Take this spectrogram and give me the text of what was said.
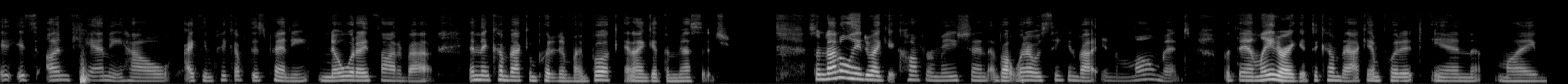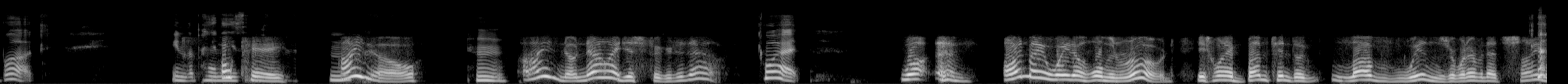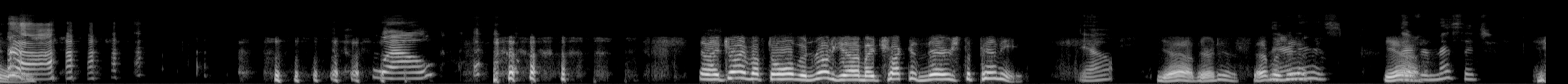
it's uncanny how I can pick up this penny, know what I thought about, and then come back and put it in my book, and I get the message. So not only do I get confirmation about what I was thinking about in the moment, but then later I get to come back and put it in my book. You know, the pennies. Okay. Hmm? I know. Hmm. I know. Now I just figured it out. What? Well, on my way to Holman Road is when I bumped into Love Wins or whatever that sign was. wow. And I drive up to Holman Road to get out of my truck, and there's the penny. Yeah. Yeah, there it is. That was there it. it is. Yeah. There's your message.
